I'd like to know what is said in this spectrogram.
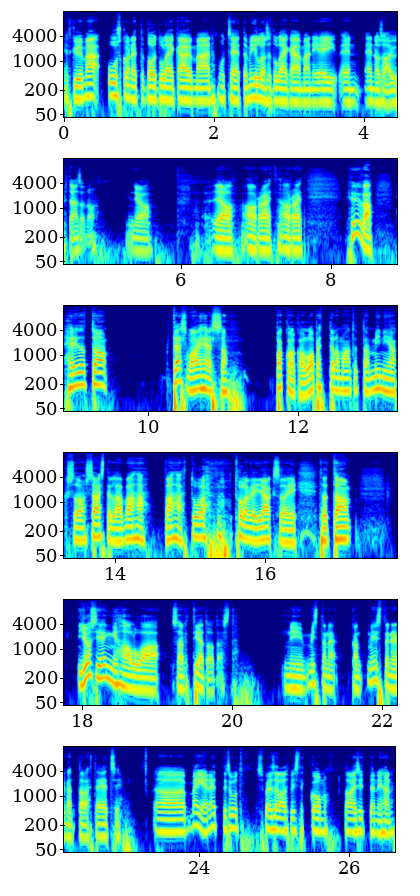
Et kyllä mä uskon, että toi tulee käymään, mutta se, että milloin se tulee käymään, niin ei, en, en osaa yhtään sanoa. Joo. Joo, alright, alright. Hyvä. Hei tota, tässä vaiheessa pakko alkaa lopettelemaan tätä minijaksoa. Säästellään vähän, vähän tule, tuleviin jaksoihin. Tota, jos jengi haluaa saada tietoa tästä, niin mistä ne, mistä ne kannattaa lähteä etsiä? Öö, meidän nettisivut specialized.com tai sitten ihan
